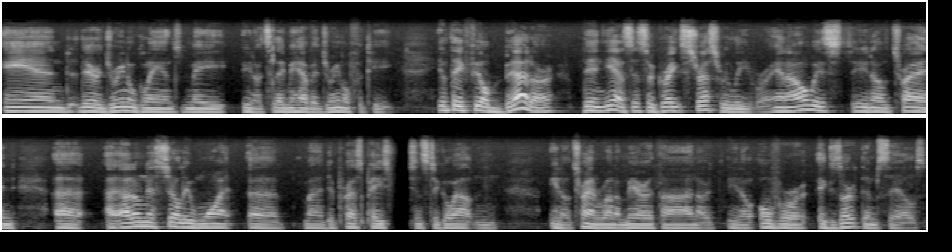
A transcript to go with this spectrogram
and their adrenal glands may, you know, so they may have adrenal fatigue. If they feel better, then yes, it's a great stress reliever. And I always, you know, try and uh, I, I, don't necessarily want uh, my depressed patients to go out and you know, try and run a marathon or, you know, over exert themselves.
